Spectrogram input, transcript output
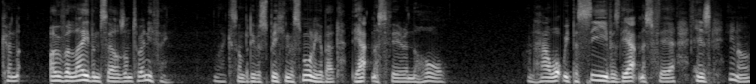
can overlay themselves onto anything. Like somebody was speaking this morning about the atmosphere in the hall. And how what we perceive as the atmosphere is, you know,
